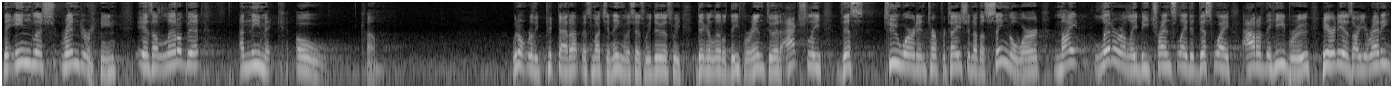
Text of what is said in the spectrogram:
The English rendering is a little bit anemic. Oh, come. We don't really pick that up as much in English as we do as we dig a little deeper into it. Actually, this two word interpretation of a single word might literally be translated this way out of the Hebrew. Here it is. Are you ready?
